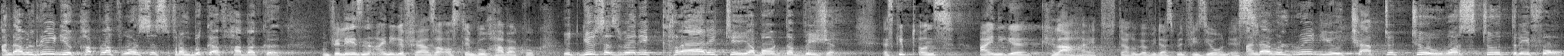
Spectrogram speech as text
And I will read you a couple of verses from book of Habakkuk. Und wir lesen einige Verse aus dem Buch Habakkuk. It gives us very clarity about the vision. Es gibt uns einige Klarheit darüber, wie das mit Vision ist. And I will read you chapter 2, verse 2, 3, 4.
